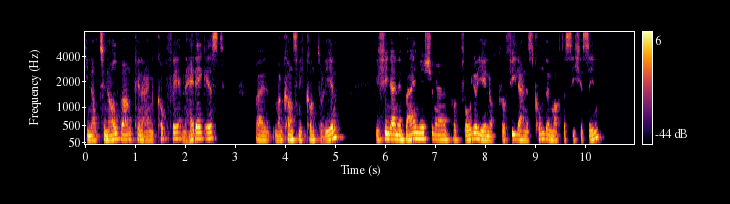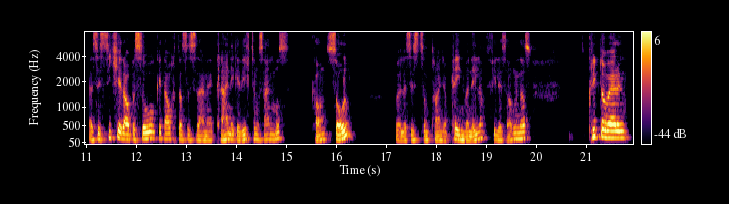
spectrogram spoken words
die Nationalbanken ein Kopfweh, ein Headache ist, weil man kann es nicht kontrollieren. Ich finde eine Beimischung einer Portfolio, je nach Profil eines Kunden, macht das sicher Sinn. Es ist sicher aber so gedacht, dass es eine kleine Gewichtung sein muss, kann, soll, weil es ist zum Teil ja plain vanilla, viele sagen das. Kryptowährungen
